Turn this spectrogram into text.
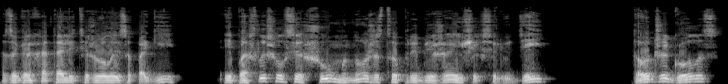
загрохотали тяжелые сапоги и послышался шум множества приближающихся людей, тот же голос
